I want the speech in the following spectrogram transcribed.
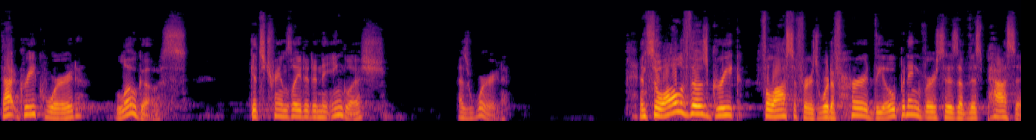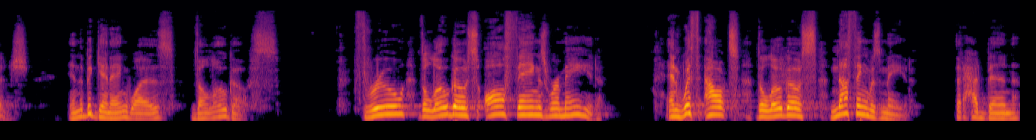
that Greek word, logos, gets translated into English as word. And so all of those Greek philosophers would have heard the opening verses of this passage. In the beginning was the Logos. Through the Logos, all things were made. And without the Logos, nothing was made that had been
